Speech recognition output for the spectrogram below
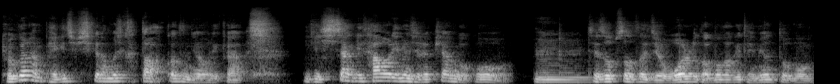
결국은 한 120씩은 한 번씩 갔다 왔거든요. 그러니까 이게 시작이 4월이면 제일 피한 거고 음, 재수 없어서 이제 5월로 넘어가게 되면 또 뭐,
